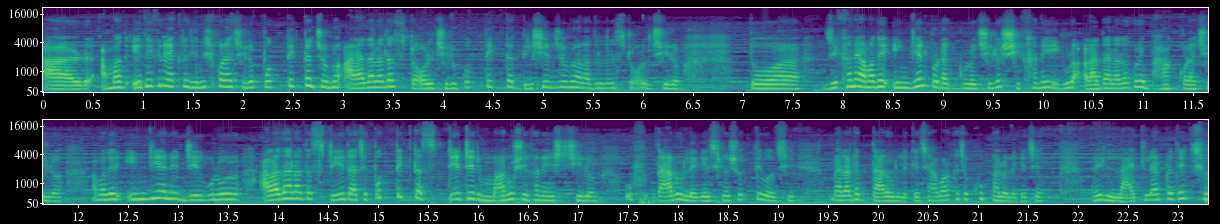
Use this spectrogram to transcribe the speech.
আর আমাদের এদের এখানে একটা জিনিস করা ছিল, প্রত্যেকটার জন্য আলাদা আলাদা স্টল ছিল। প্রত্যেকটা দেশের জন্য আলাদা আলাদা স্টল ছিল। তো যেখানে আমাদের ইন্ডিয়ান প্রোডাক্টগুলো ছিল সেখানে এগুলো আলাদা আলাদা করে ভাগ করা ছিল। আমাদের ইন্ডিয়ানের যেগুলো আলাদা আলাদা স্টেট আছে, প্রত্যেকটা স্টেটের মানুষ এখানে এসেছিল। উফ, দারুণ লেগেছিল, সত্যি বলছি। মেলাটা দারুণ লেগেছে, আমার কাছে খুব ভালো লেগেছে। আর লাইট ল্যাম্পটা দেখছ?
